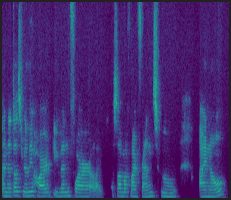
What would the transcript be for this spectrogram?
and it was really hard even for like some of my friends who I know.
